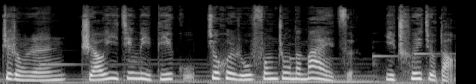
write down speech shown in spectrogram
这种人只要一经历低谷，就会如风中的麦子，一吹就倒。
